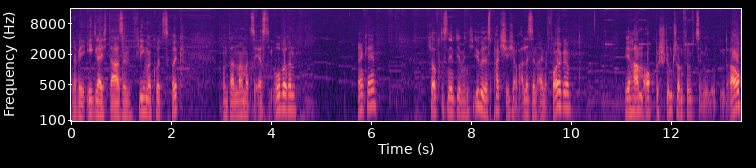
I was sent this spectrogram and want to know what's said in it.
Da wir eh gleich da sind, fliegen wir kurz zurück. Und dann machen wir zuerst die oberen. Okay. Ich hoffe, das nehmt ihr mir nicht übel. Das packe ich euch auch alles in eine Folge. Wir haben auch bestimmt schon 15 Minuten drauf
